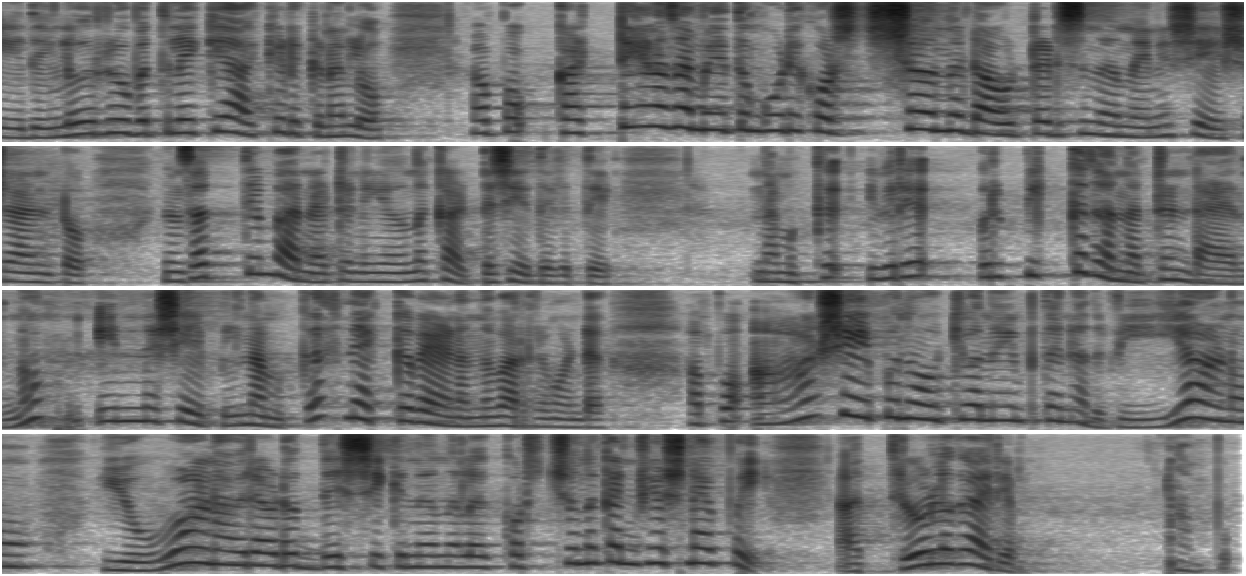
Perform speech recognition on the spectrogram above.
ഏതെങ്കിലും ഒരു രൂപത്തിലേക്ക് ആക്കി എടുക്കണമല്ലോ അപ്പോൾ കട്ട് ചെയ്യണ സമയത്തും കൂടി കുറച്ചൊന്ന് ഡൗട്ട് അടിച്ച് നിന്നതിന് ശേഷമാണ് കേട്ടോ ഞാൻ സത്യം പറഞ്ഞിട്ടുണ്ടെങ്കിൽ ഒന്ന് കട്ട് ചെയ്തെടുത്തേ. നമുക്ക് ഇവർ ഒരു പിക്ക് തന്നിട്ടുണ്ടായിരുന്നു. ഇന്ന ഷേപ്പിൽ നമുക്ക് നെക്ക് വേണമെന്ന് പറഞ്ഞുകൊണ്ട്. അപ്പോൾ ആ ഷേപ്പ് നോക്കി വന്നു കഴിയുമ്പോൾ തന്നെ അത് വി ആണോ? യു ആണോ അവരവിടെ ഉദ്ദേശിക്കുന്നത് എന്നുള്ളത് കുറച്ചൊന്ന് കൺഫ്യൂഷനായിപ്പോയി പോയി. ഉള്ളൂ കാര്യം. അപ്പോൾ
